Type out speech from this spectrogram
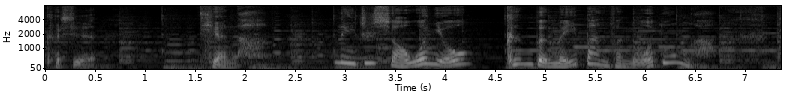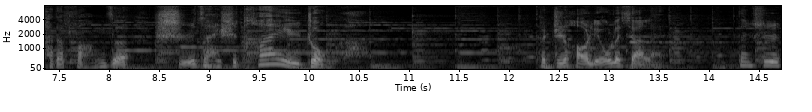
可是，天哪，那只小蜗牛根本没办法挪动啊！它的房子实在是太重了，它只好留了下来。但是，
